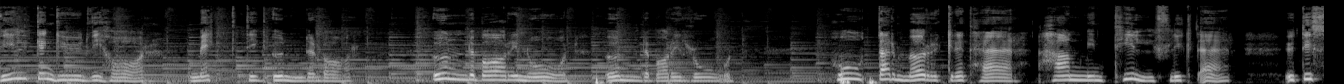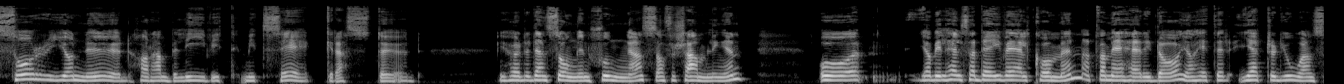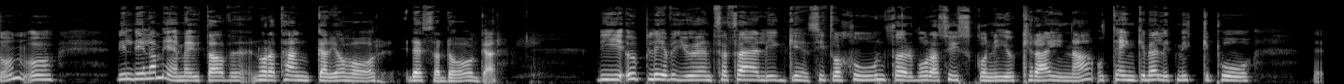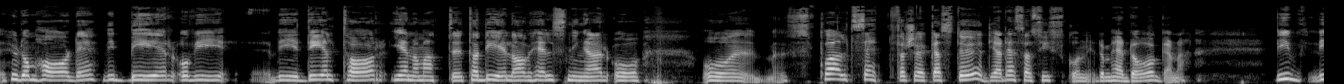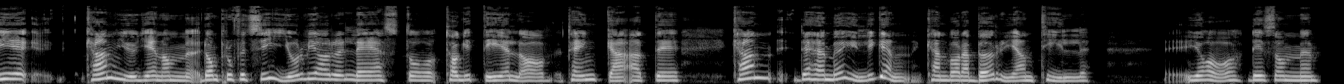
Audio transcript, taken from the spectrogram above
Vilken Gud vi har, mäktig, underbar, underbar i nåd, underbar i råd. Hotar mörkret här, han min tillflykt är. Uti sorg och nöd har han blivit mitt säkra stöd. Vi hörde den sången sjungas av församlingen och jag vill hälsa dig välkommen att vara med här idag. Jag heter Gertrud Johansson och vill dela med mig av eh, några tankar jag har dessa dagar. Vi upplever ju en förfärlig eh, situation för våra syskon i Ukraina och tänker väldigt mycket på eh, hur de har det. Vi ber och vi, vi deltar genom att ta del av hälsningar och, och på allt sätt försöka stödja dessa syskon i de här dagarna. Vi, vi kan ju genom de profetior vi har läst och tagit del av tänka att det kan det här möjligen kan vara början till, ja, det som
